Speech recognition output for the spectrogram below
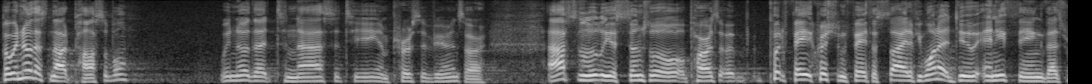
But we know that's not possible. We know that tenacity and perseverance are absolutely essential parts. Put faith, Christian faith aside. If you want to do anything that's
